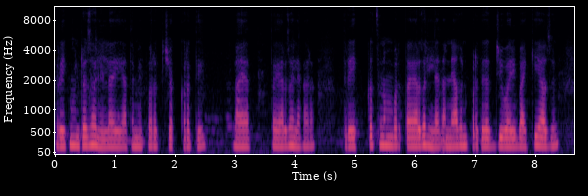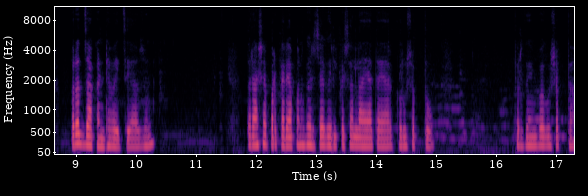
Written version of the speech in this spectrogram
तर एक मिनटं झालेलं आहे. आता मी परत चेक करते. लाया तयार झाल्या कारण तर एकच नंबर तयार झालेला आहेत. आणि अजून परत त्याच्यात ज्वारी बाकी आहे अजून. परत झाकण ठेवायचं आहे अजून. तर अशा प्रकारे आपण घरच्या घरी कशा लाया तयार करू शकतो? तर तुम्ही बघू शकता.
